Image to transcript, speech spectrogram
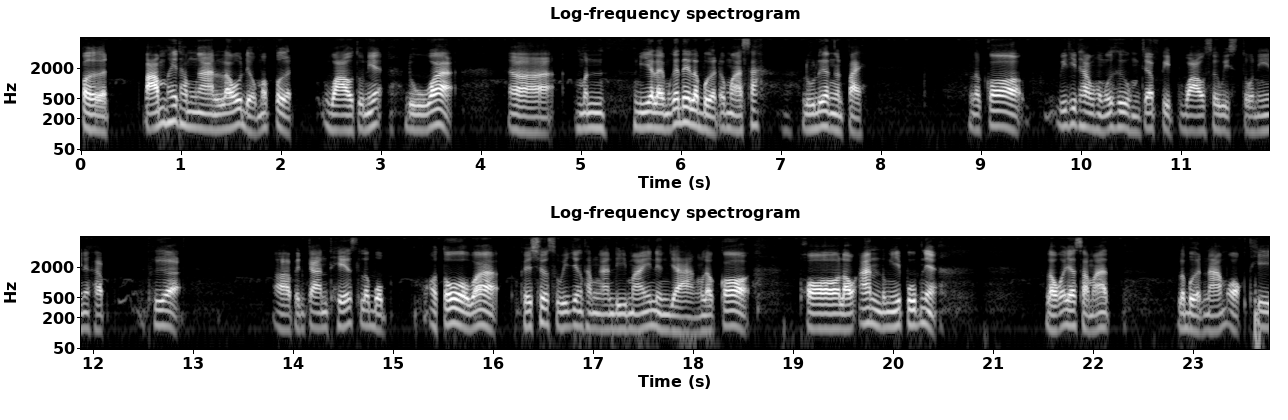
เปิดปั๊มให้ทำงานแล้วเดี๋ยวมาเปิดวาล์วตัวนี้ดูว่าอ่อมันมีอะไรมันก็ได้ระเบิดออกมาซะรู้เรื่องกันไป แล้วก็วิธีทำผมก็คือผมจะปิดวาล์วเซอร์วิสตัวนี้นะครับ เพื่ออเป็นการเทสระบบออโต้ว่า pressure switch ยังทำงานดีไหมหนึ่งอย่าง แล้วก็พอเราอั้นตรงนี้ปุ๊บเนี่ย เราก็จะสามารถ ระเบิดน้ำออกที่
